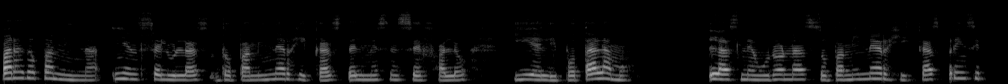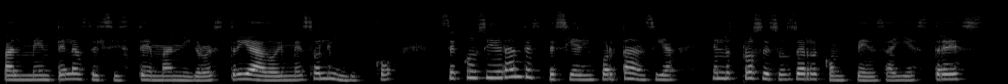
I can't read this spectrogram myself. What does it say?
para dopamina y en células dopaminérgicas del mesencéfalo y el hipotálamo. Las neuronas dopaminérgicas, principalmente las del sistema nigroestriado y mesolímbico, se consideran de especial importancia en los procesos de recompensa y estrés.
